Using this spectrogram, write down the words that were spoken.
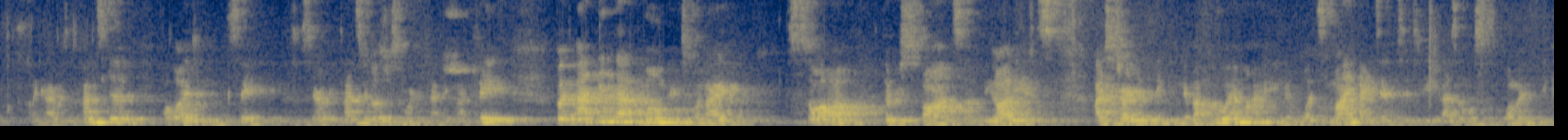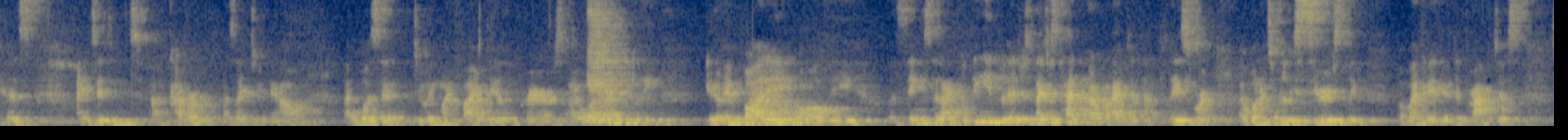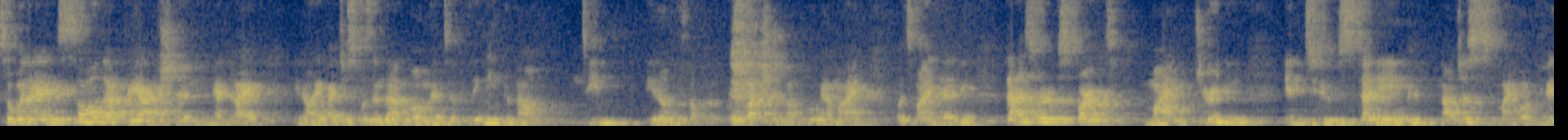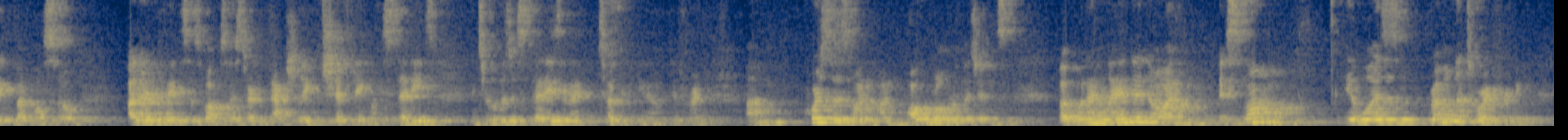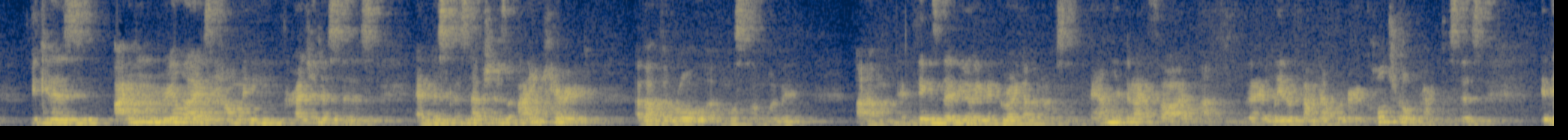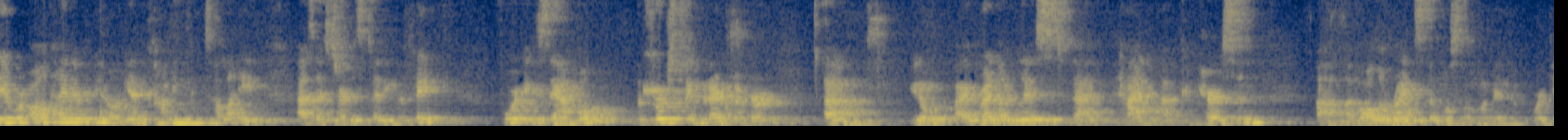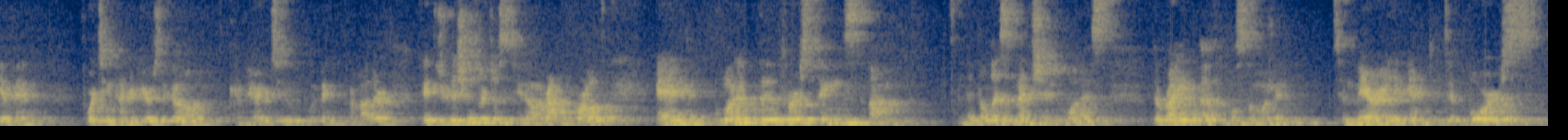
I was offensive, although I didn't say anything necessarily offensive. I was just more defending my faith. But in that moment, when I saw the response of the audience, I started thinking about who am I? You know, what's my identity as a Muslim woman? Because I didn't uh, cover as I do now. I wasn't doing my five daily prayers. I wasn't really, you know, embodying all the, the things that I believed. I just, I just hadn't arrived at that place where I wanted to really seriously put my faith into practice. So when I saw that reaction and I, you know, I, I just was in that moment of thinking about deep, you know, reflection about who am I, what's my identity, that sort of sparked my journey into studying not just my own faith, but also other faiths as well. So I started actually shifting my studies into religious studies, and I took you know different um, courses on, on all the world religions. But when I landed on Islam, it was revelatory for me because I didn't realize how many prejudices and misconceptions I carried about the role of Muslim women. Um, and things that, you know, even growing up in a Muslim family that I thought, um, that I later found out were very cultural practices, they were all kind of, you know, again, coming to light as I started studying the faith. For example, the first thing that I remember, um, you know, I read a list that had a comparison um, of all the rights that Muslim women were given 1400 years ago compared to women from other faith traditions or just, you know, around the world. And one of the first things um, that the list mentioned was the right of Muslim women to marry and to divorce,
